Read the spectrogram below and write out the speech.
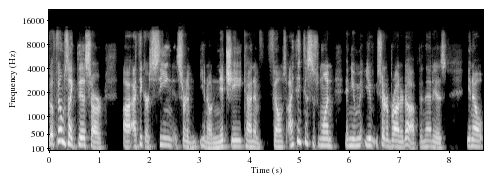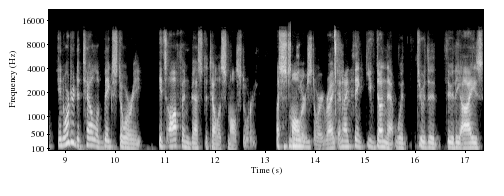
F- films like this are uh, I think are seen sort of you know nichey kind of films. I think this is one, and you you sort of brought it up, and that is, you know, in order to tell a big story, it's often best to tell a small story, a smaller Mm. story, right? And I think you've done that with through the through the eyes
